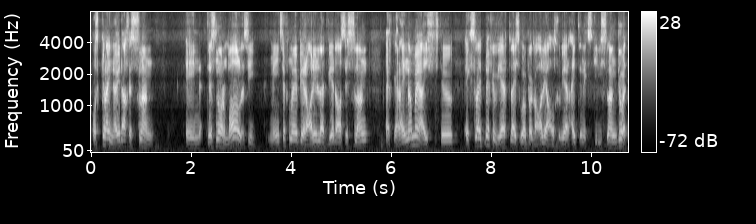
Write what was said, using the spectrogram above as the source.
Ons kry nou eendag 'n slang en dis normaal as die mense vir my op die radio laat weet daar's 'n slang. Ek ry na my huis toe, ek sluit my geweerkluis oop, ek haal die halgeweer uit en ek skiet die slang dood.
